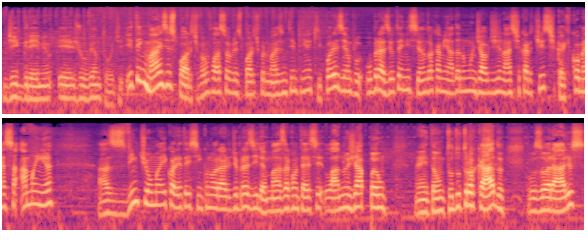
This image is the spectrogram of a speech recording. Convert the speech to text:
de Grêmio e Juventude. E tem mais esporte, vamos falar sobre esporte por mais um tempinho aqui. Por exemplo, o Brasil está iniciando a caminhada no Mundial de Ginástica Artística, que começa amanhã às 21h45 no horário de Brasília, mas acontece lá no Japão. Né? Então, tudo trocado, os horários.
